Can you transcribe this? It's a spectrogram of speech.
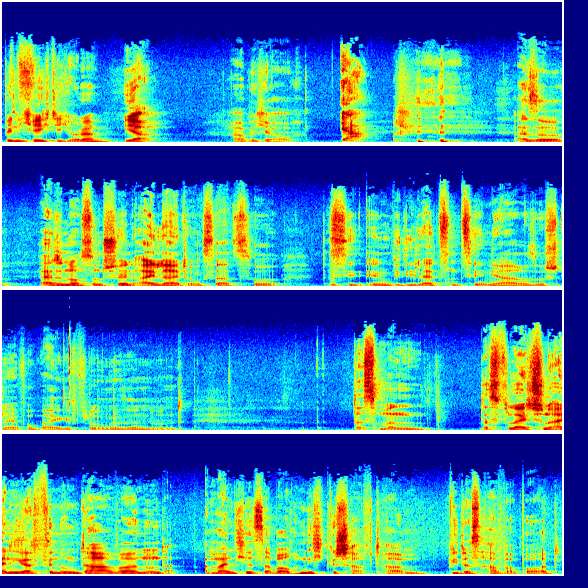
Bin ich richtig, oder? Ja, habe ich auch. Ja. also, er hatte noch so einen schönen Einleitungssatz, so, dass irgendwie die letzten zehn Jahre so schnell vorbeigeflogen sind und dass man dass vielleicht schon einige Erfindungen da waren und manche es aber auch nicht geschafft haben, wie das Hoverboard.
